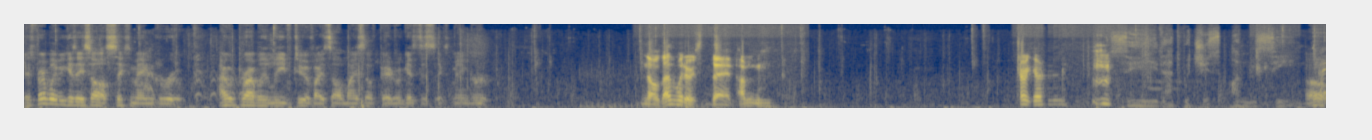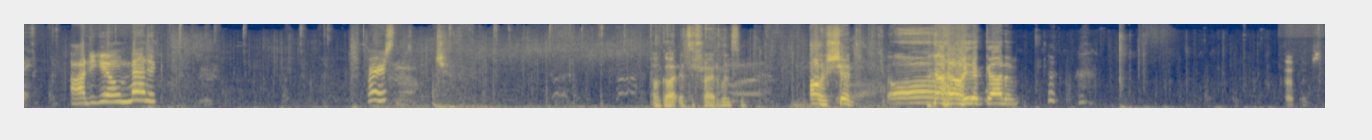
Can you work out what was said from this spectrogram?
It's probably because they saw a six-man group. I would probably leave too if I saw myself paired against a six-man group. No, that Widow is dead. I'm trigger. See that which is unseen. Oh. Audio medic. Where is this bitch? Oh god, it's a triad Winston. Oh shit! Oh! Oh, you got him! Oh, oops.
